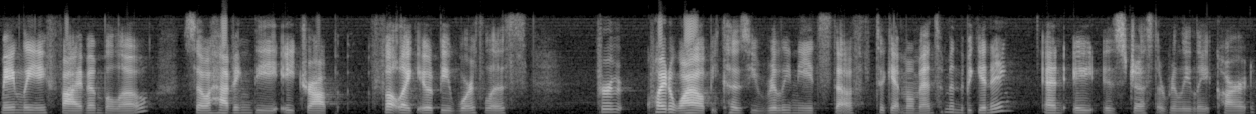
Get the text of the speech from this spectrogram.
mainly 5 and below. So having the 8 drop felt like it would be worthless for quite a while because you really need stuff to get momentum in the beginning, and 8 is just a really late card.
